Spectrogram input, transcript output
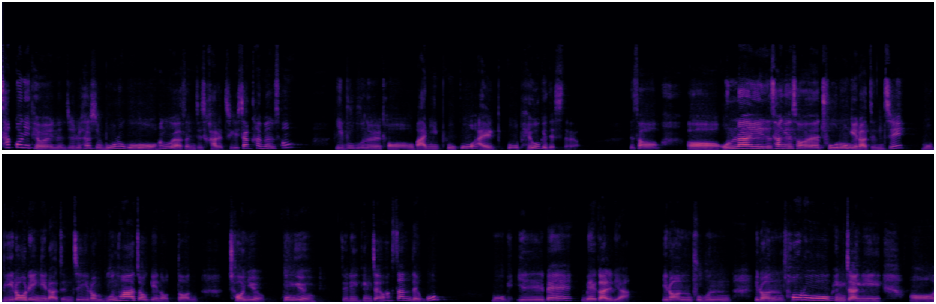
사건이 되어 있는지를 사실 모르고 한국에 와서 이제 가르치기 시작하면서 이 부분을 더 많이 보고 알고 배우게 됐어요. 그래서 어, 온라인 상에서의 조롱이라든지 뭐 미러링이라든지 이런 문화적인 어떤 전유, 공유들이 굉장히 확산되고 뭐 일베, 메갈리아 이런 부분 이런 서로 굉장히 어,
